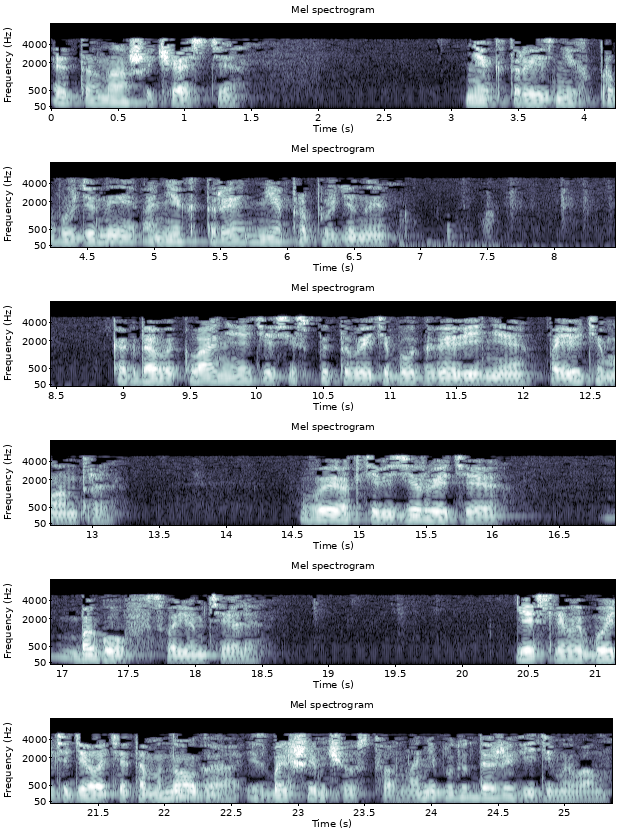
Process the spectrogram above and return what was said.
это наши части. Некоторые из них пробуждены, а некоторые не пробуждены. Когда вы кланяетесь, испытываете благоговение, поете мантры, вы активизируете богов в своем теле. Если вы будете делать это много и с большим чувством, они будут даже видимы вам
